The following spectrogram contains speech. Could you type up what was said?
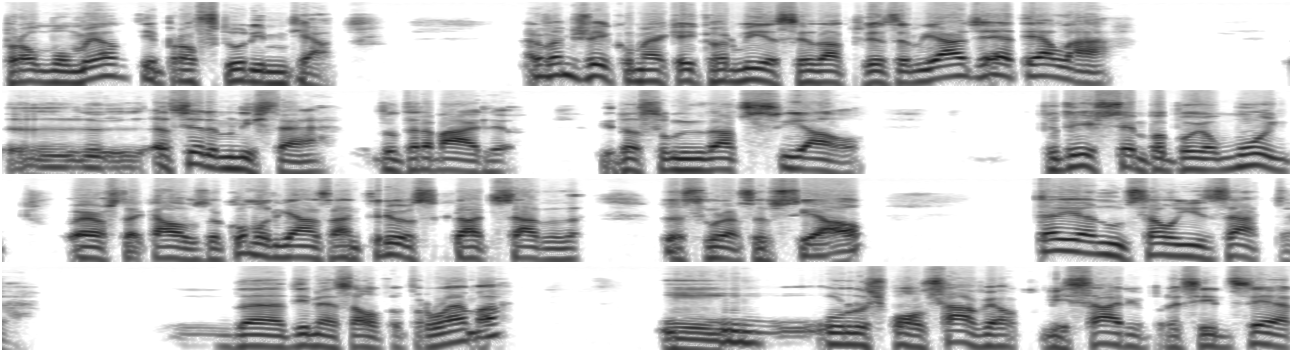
para o momento e para o futuro imediato. Agora vamos ver como é que a economia, a sociedade portuguesa, aliás, é até lá. Uh, a ser a Ministra do Trabalho e da Solidariedade Social, que desde sempre apoiou muito esta causa, como aliás a anterior Secretária de Estado da, da Segurança Social, tem a noção exata da dimensão do problema. O, o responsável, comissário, por assim dizer,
